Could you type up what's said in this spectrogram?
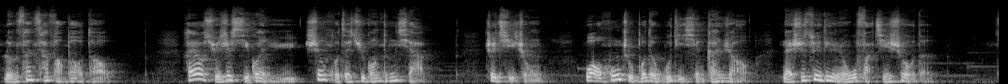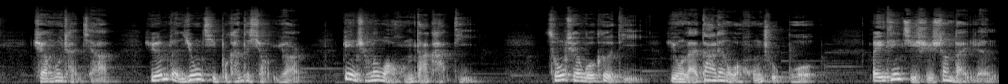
轮番采访报道，还要学着习惯于生活在聚光灯下。这其中，网红主播的无底线干扰，乃是最令人无法接受的。全红婵家原本拥挤不堪的小院儿，变成了网红打卡地。从全国各地涌来大量网红主播，每天几十上百人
